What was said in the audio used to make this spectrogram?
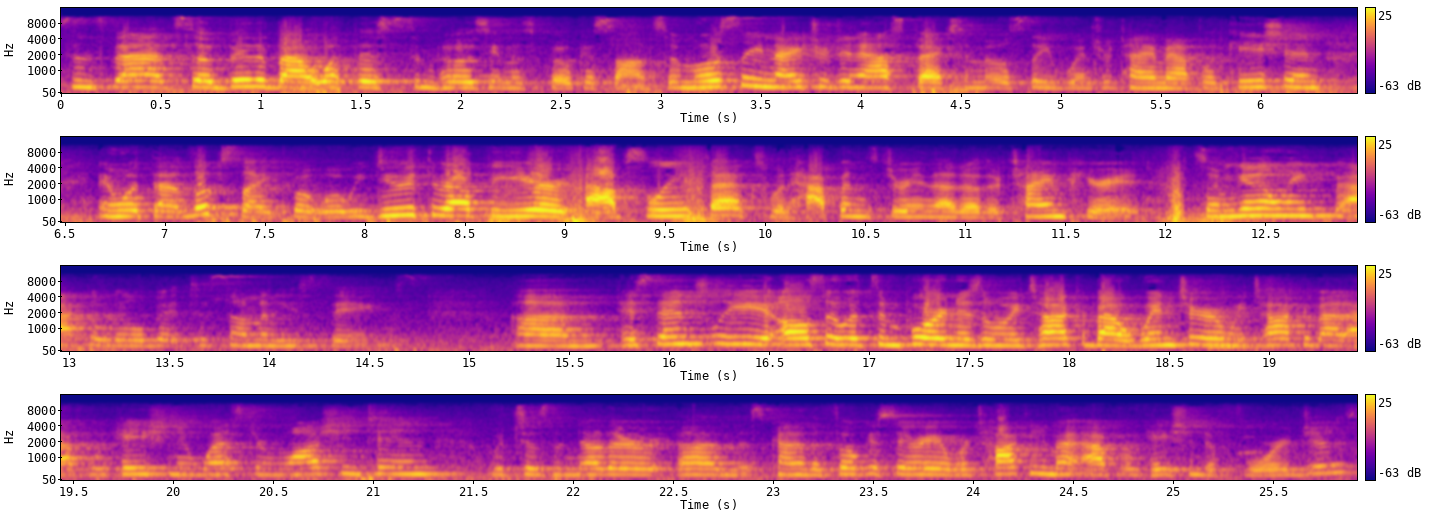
since that's a bit about what this symposium is focused on. So mostly nitrogen aspects and mostly wintertime application and what that looks like. But what we do throughout the year absolutely affects what happens during that other time period. So I'm going to link back a little bit to some of these things. Um, essentially, also what's important is when we talk about winter and we talk about application in Western Washington, which is another, um, is kind of the focus area, we're talking about application to forages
